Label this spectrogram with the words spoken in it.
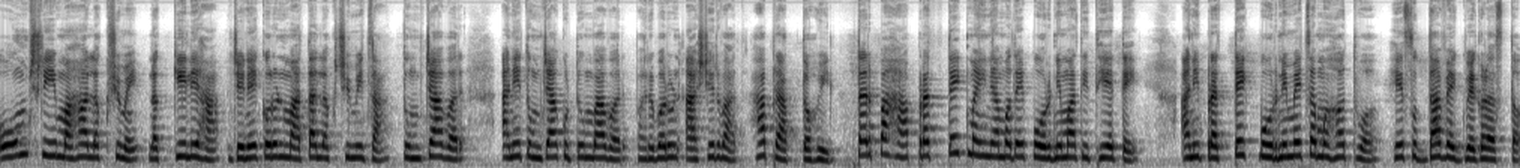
ओम श्री महालक्ष्मी नक्की लिहा जेणेकरून माता लक्ष्मीचा तुमच्यावर आणि तुमच्या कुटुंबावर भरभरून आशीर्वाद हा प्राप्त होईल. तर पहा प्रत्येक महिन्यामध्ये पौर्णिमा तिथी येते आणि प्रत्येक पौर्णिमेचं महत्त्व हे सुद्धा वेगवेगळं असतं.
